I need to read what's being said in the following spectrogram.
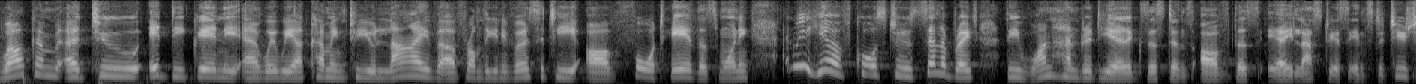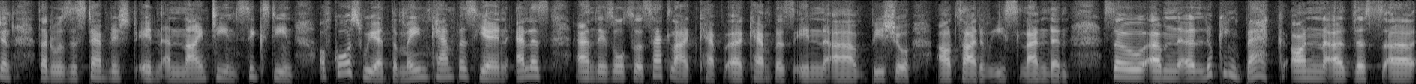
Welcome uh, to Etikweni, uh, where we are coming to you live uh, from the University of Fort Hare this morning. And we're here, of course, to celebrate the 100 year existence of this illustrious institution that was established in 1916. Of course, we're at the main campus here in Alice, and there's also a satellite cap- uh, campus in uh, Bhisho outside of East London. So, um, uh, looking back on uh, this uh,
